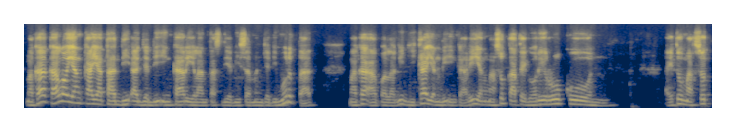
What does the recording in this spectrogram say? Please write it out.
Maka kalau yang kaya tadi aja diingkari lantas dia bisa menjadi murtad, maka apalagi jika yang diingkari yang masuk kategori rukun. Nah, itu maksud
